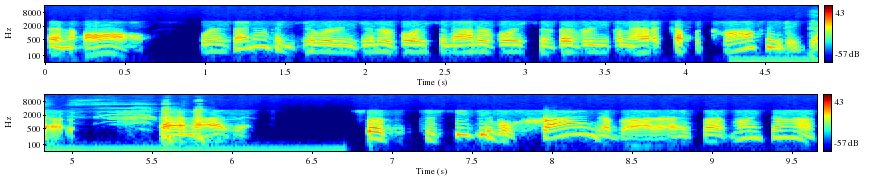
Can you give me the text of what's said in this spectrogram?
and all. Whereas I don't think Hillary's inner voice and outer voice have ever even had a cup of coffee together. and I, so to see people crying about it, I thought, my God,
